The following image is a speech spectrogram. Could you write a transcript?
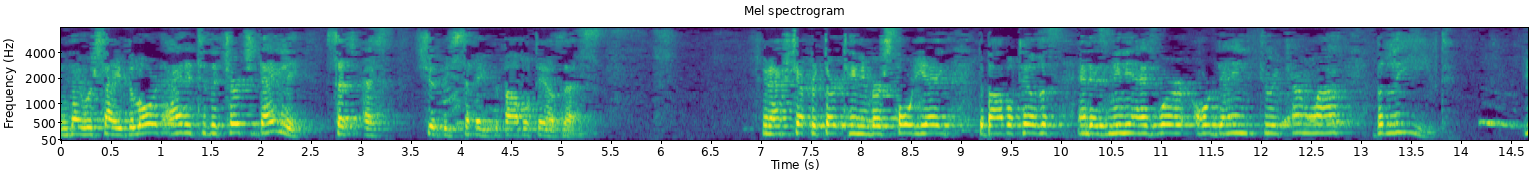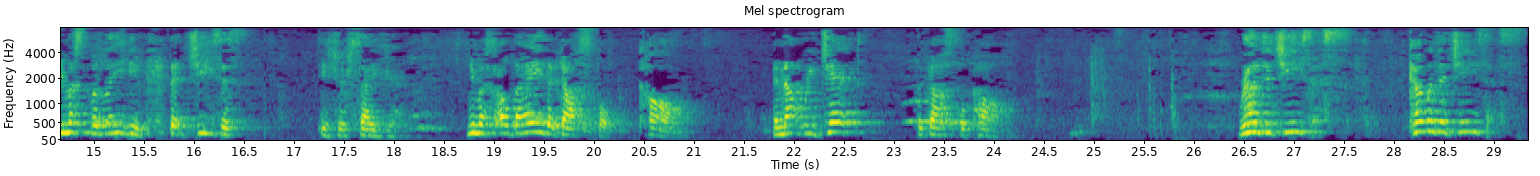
And they were saved. The Lord added to the church daily such as should be saved, the Bible tells us. In Acts chapter 13 and verse 48, the Bible tells us, and as many as were ordained to eternal life believed. You must believe that Jesus is your Savior. You must obey the gospel call and not reject the gospel call. Run to Jesus. Come unto Jesus.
